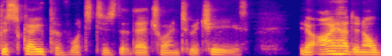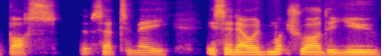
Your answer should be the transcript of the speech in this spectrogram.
the scope of what it is that they're trying to achieve. You know, I had an old boss that said to me, he said, I would much rather you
